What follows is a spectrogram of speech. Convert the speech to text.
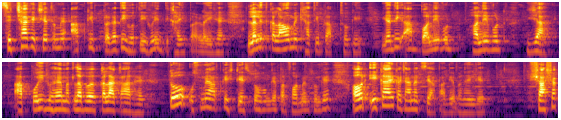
शिक्षा के क्षेत्र में आपकी प्रगति होती हुई दिखाई पड़ रही है। ललित कलाओं में ख्याति प्राप्त होगी। यदि आप बॉलीवुड, हॉलीवुड या आप कोई जो है मतलब कलाकार है तो उसमें आपके स्टेज शो होंगे, परफॉर्मेंस होंगे और एकाएक अचानक से आप आगे बढ़ेंगे। शासक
